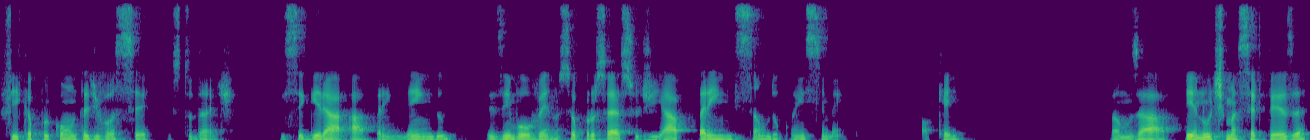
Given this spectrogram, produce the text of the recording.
fica por conta de você, estudante, que seguirá aprendendo, desenvolvendo seu processo de apreensão do conhecimento. Ok? Vamos à penúltima certeza,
